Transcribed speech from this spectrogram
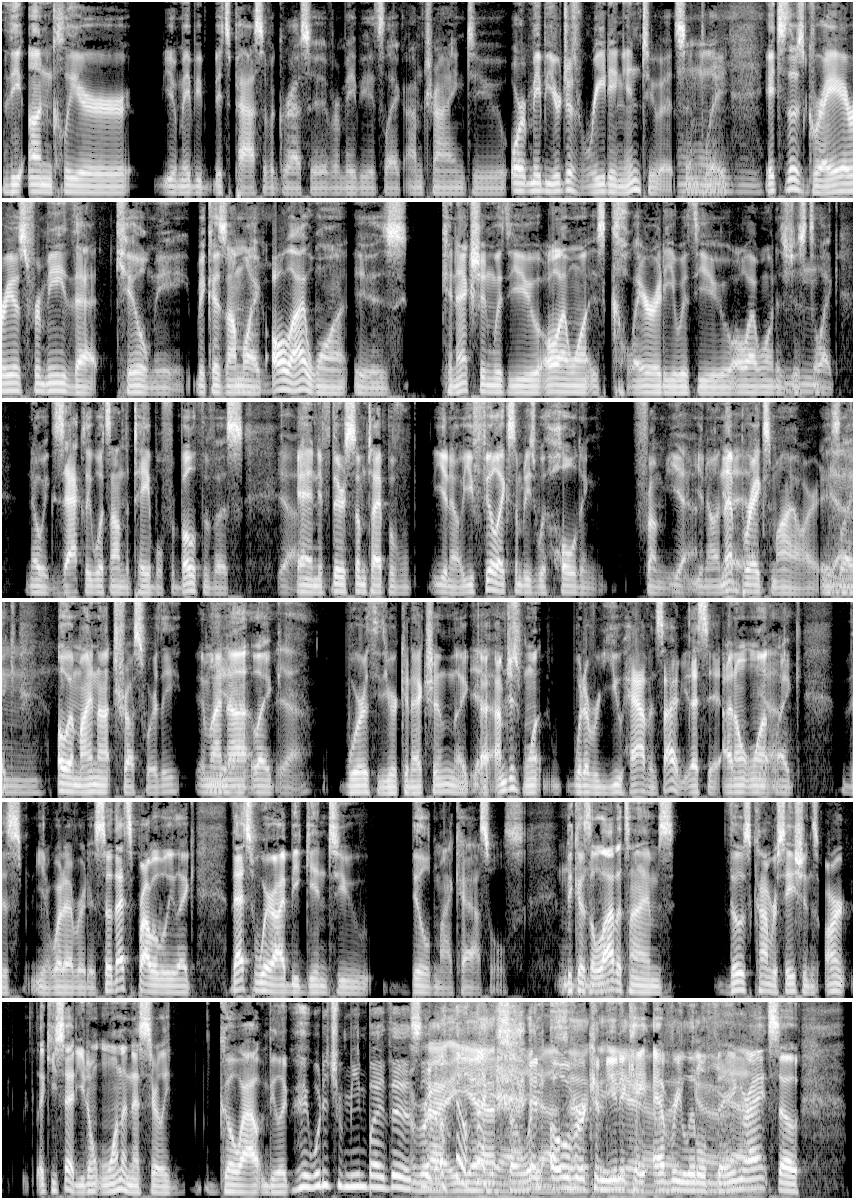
the unclear. You know, maybe it's passive aggressive, or maybe it's like I'm trying to, or maybe you're just reading into it simply. Mhm. It's those gray areas for me that kill me because I'm like, all I want is connection with you. All I want is clarity with you. All I want is just to Mhm. like know exactly what's on the table for both of us. yeah, And if there's some type of, you know, you feel like somebody's withholding from you, Yeah. you know, and Yeah, that yeah. breaks my heart. It's Yeah. like, Mm. oh, am I not trustworthy? Am I not like yeah, worth your connection? Like, Yeah. I, am just want whatever you have inside of you. That's it. I don't want Yeah. like this, you know, whatever it is. So that's probably like, that's where I begin to build my castles because Mm-hmm. a lot of times those conversations aren't, like you said, you don't want to necessarily go out and be like, hey, what did you mean by this? You Right. know? Yeah. Yeah. So and Yeah. over communicate Yeah, every little uh, thing, Yeah. right? So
